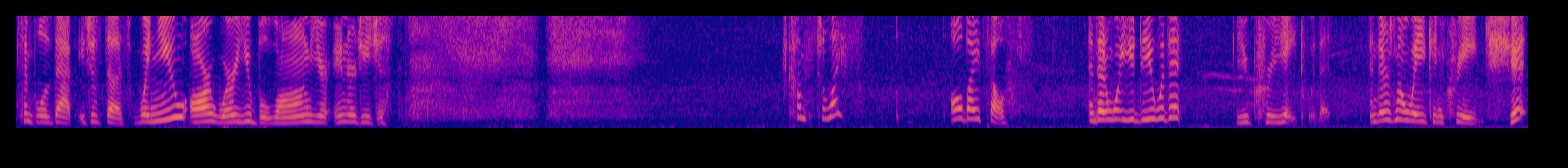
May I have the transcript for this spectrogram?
Simple as that. It just does. When you are where you belong, your energy just comes to life all by itself. And then what you do with it, you create with it. And there's no way you can create shit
